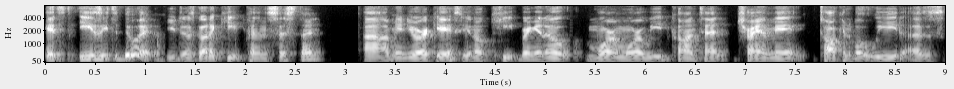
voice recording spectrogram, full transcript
it's easy to do it. You just got to keep consistent um, in your case, you know, keep bringing out more and more weed content. Try and make talking about weed as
